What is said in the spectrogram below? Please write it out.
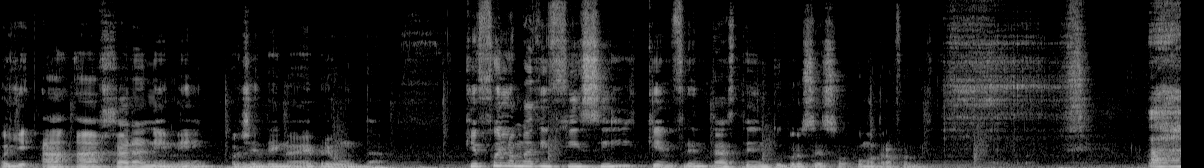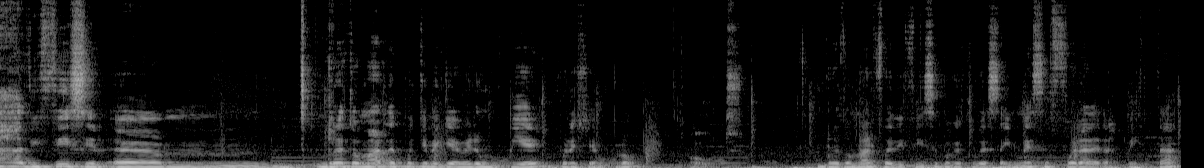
Oye, AA Jaraneme, 89, pregunta: ¿Qué fue lo más difícil que enfrentaste en tu proceso como transformista? Ah, difícil. Em, retomar después que me quebré un pie, por ejemplo. Retomar fue difícil porque estuve seis meses fuera de las pistas.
